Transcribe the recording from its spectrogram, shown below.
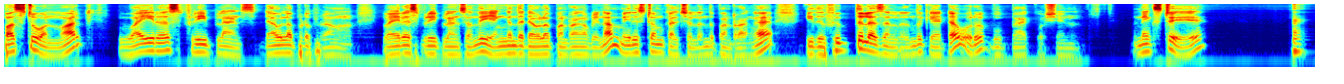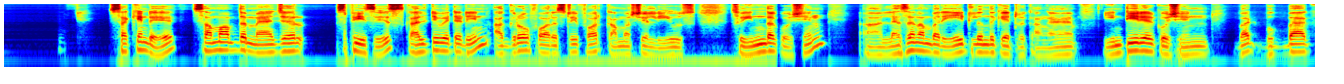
first one mark virus free plants developed from virus free plants வந்து எங்கேருந்து டெவலப் பண்ணுறாங்க அப்படின்னா மெரிஸ்டம் கல்ச்சர்லேருந்து பண்ணுறாங்க இது ஃபிஃப்த் லெசன்லேருந்து கேட்ட ஒரு book back question next second sum of the major species cultivated in agroforestry for commercial use so இந்த கொஷின் லெசன் நம்பர் எயிட்லேருந்து கேட்டிருக்காங்க. Interior question but book back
